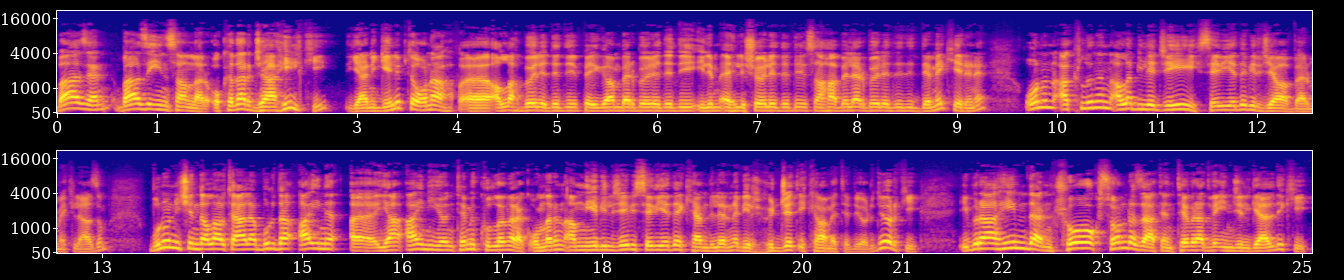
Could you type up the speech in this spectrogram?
Bazen bazı insanlar o kadar cahil ki yani gelip de ona e, Allah böyle dedi, peygamber böyle dedi, ilim ehli şöyle dedi, sahabeler böyle dedi demek yerine onun aklının alabileceği seviyede bir cevap vermek lazım. Bunun için de Allahu Teala burada aynı e, ya aynı yöntemi kullanarak onların anlayabileceği bir seviyede kendilerine bir hüccet ikamet ediyor. Diyor ki İbrahim'den çok sonra zaten Tevrat ve İncil geldi ki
